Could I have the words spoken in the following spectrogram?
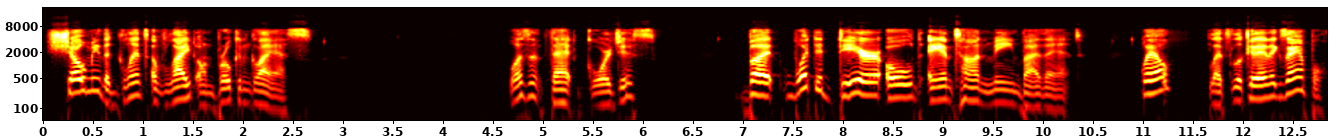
show me the glint of light on broken glass. Wasn't that gorgeous? But what did dear old Anton mean by that? Well, Let's look at an example.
